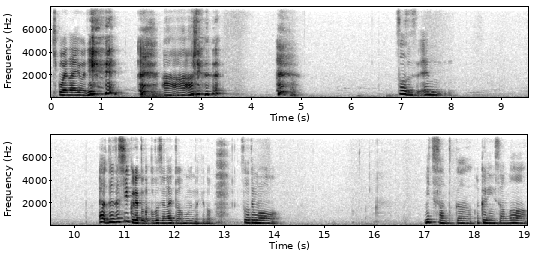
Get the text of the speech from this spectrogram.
聞こえないように。ああってそうです。えんいや全然シークレットなことじゃないとは思うんだけど。そうでもみつさんとかあかりんさんは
